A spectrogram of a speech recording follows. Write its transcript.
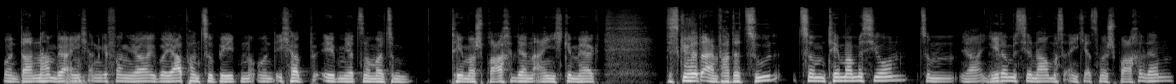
Und dann haben wir eigentlich angefangen, ja, über Japan zu beten. Und ich habe eben jetzt nochmal zum Thema Sprache lernen eigentlich gemerkt, das gehört einfach dazu zum Thema Mission. Zum, ja, jeder Missionar muss eigentlich erstmal Sprache lernen.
